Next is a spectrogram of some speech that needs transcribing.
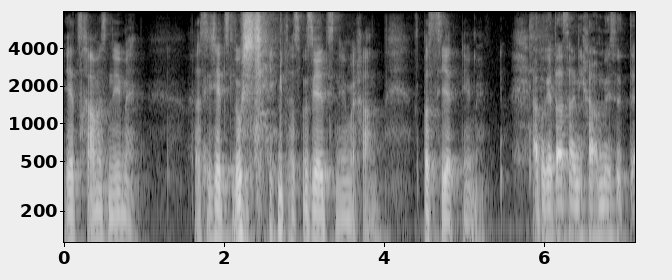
jetzt kann man es nicht mehr. Das ist jetzt lustig, dass man es jetzt nicht mehr kann. Das passiert nicht mehr. Aber das habe ich auch müssen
